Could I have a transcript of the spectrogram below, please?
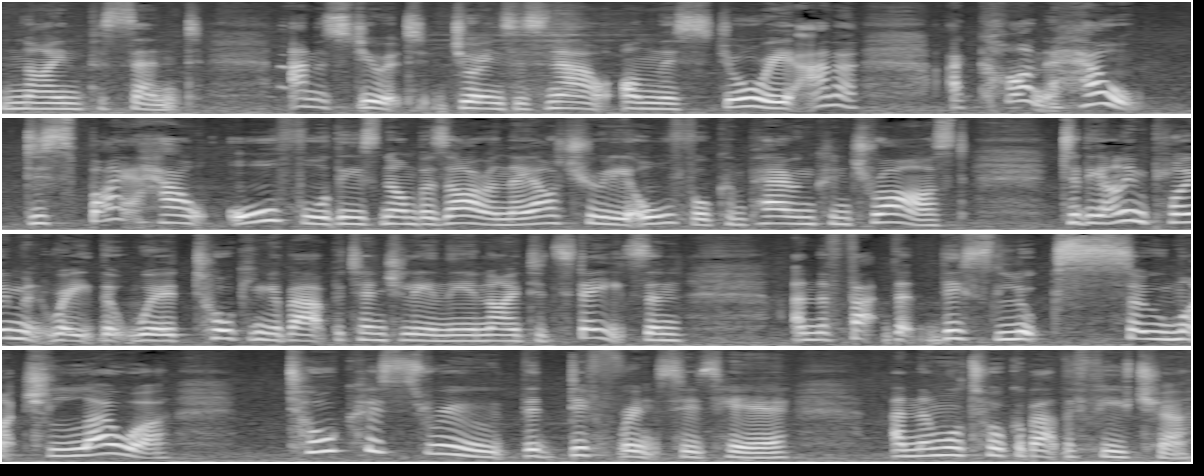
9%. Anna Stewart joins us now on this story. Anna, I can't help despite how awful these numbers are, and they are truly awful, compare and contrast to the unemployment rate that we're talking about potentially in the United States and, and the fact that this looks so much lower. Talk us through the differences here, and then we'll talk about the future.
